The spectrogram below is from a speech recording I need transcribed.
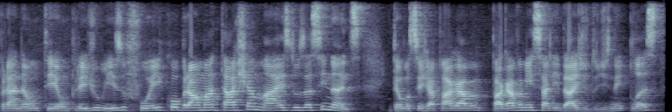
para não ter um prejuízo, foi cobrar uma taxa a mais dos assinantes. Então você já pagava, pagava a mensalidade do Disney Plus,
